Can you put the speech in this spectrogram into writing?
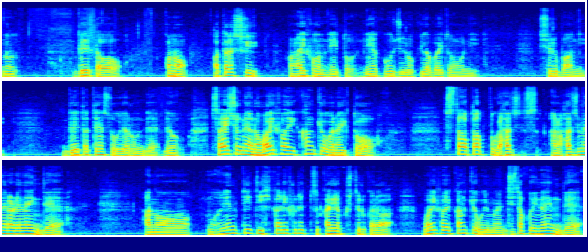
のデータをこの新しいこの iPhone8256GB の方にシルバーにデータ転送をやるんでで最初ね w i f i 環境がないとスタートアップがはじあの始められないんであのもう NTT 光フレッツ解約してるから w i f i 環境が今自宅にないんで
